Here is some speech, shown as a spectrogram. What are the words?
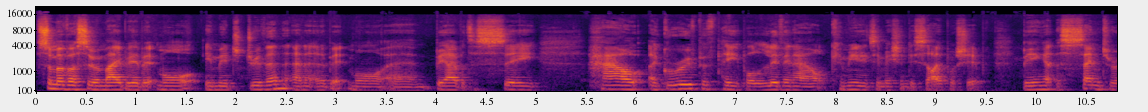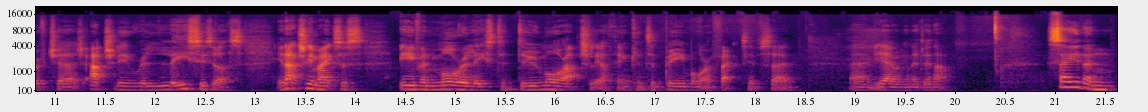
some of us who are maybe a bit more image driven and, and a bit more um, be able to see how a group of people living out community mission discipleship, being at the centre of church, actually releases us. It actually makes us even more released to do more, actually, I think, and to be more effective. So, um, yeah, we're going to do that. So then,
